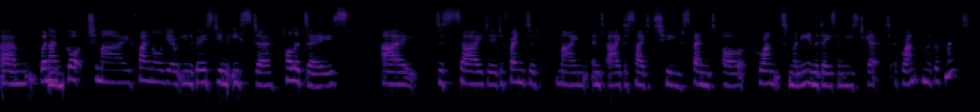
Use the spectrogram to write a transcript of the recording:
Um, when mm. I got to my final year at university in the Easter holidays, I decided, a friend of mine and I decided to spend our grant money in the days when you used to get a grant from the government.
